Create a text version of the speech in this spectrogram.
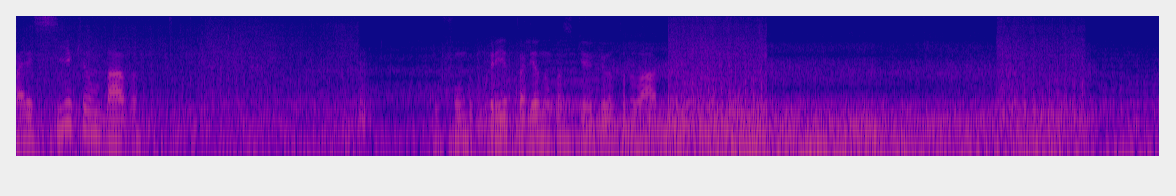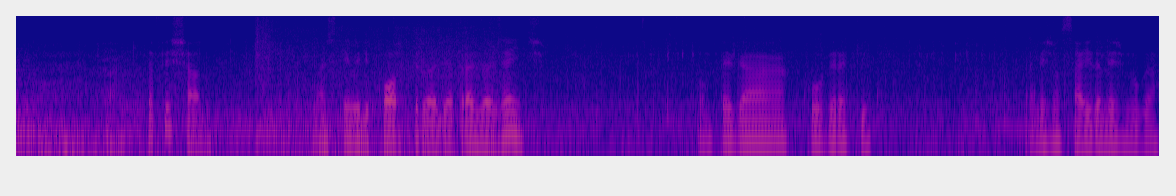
Parecia que não dava. O fundo preto ali eu não conseguia ver o outro lado. Tá, aqui tá fechado. Mas tem um helicóptero ali atrás da gente. Vamos pegar cover aqui. É a mesma saída, mesmo lugar.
